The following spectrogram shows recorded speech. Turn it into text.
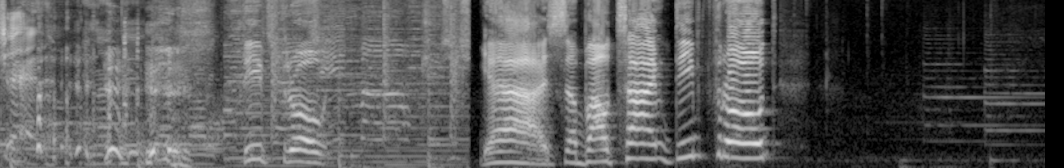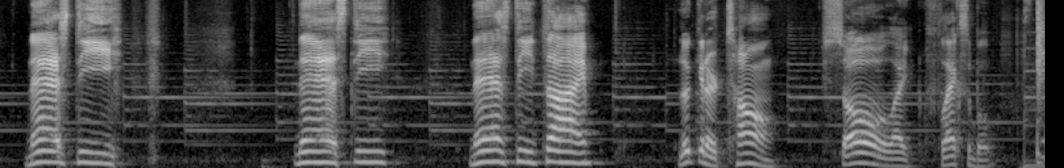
Deep throat. Yeah, it's about time. Deep throat. Nasty. Nasty. Nasty time. Look at her tongue. So like flexible.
